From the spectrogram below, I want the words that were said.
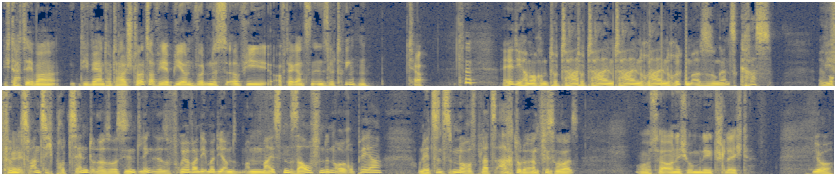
ich dachte immer, die wären total stolz auf ihr Bier und würden das irgendwie auf der ganzen Insel trinken. Tja. Ey, die haben auch einen total, totalen, totalen, totalen Rücken, also so ganz krass. Irgendwie Okay. 25 Prozent oder sowas. Die sind läng- also früher waren die immer die am, am meisten saufenden Europäer und jetzt sind sie nur noch auf Platz 8 oder irgendwie sowas. Oh, ist ja auch nicht unbedingt schlecht. Ja.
